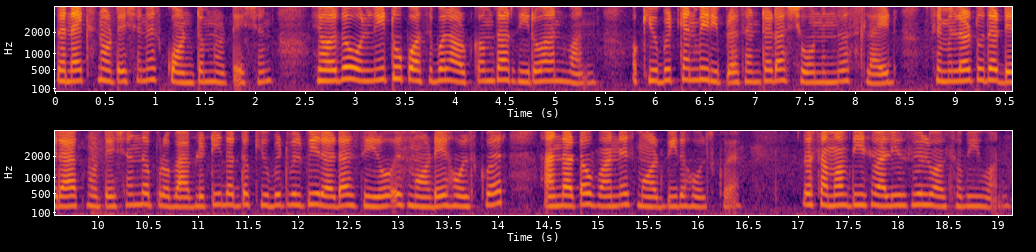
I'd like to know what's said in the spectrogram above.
The next notation is quantum notation. Here the only two possible outcomes are 0 and 1. A qubit can be represented as shown in the slide. Similar to the Dirac notation, the probability that the qubit will be read as 0 is mod a whole square and that of 1 is mod b the whole square. The sum of these values will also be 1.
